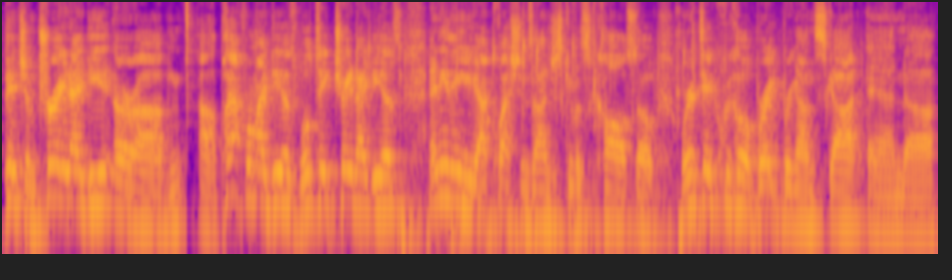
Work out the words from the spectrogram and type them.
pitch him trade idea or um, uh, platform ideas. We'll take trade ideas. Anything you got questions on, just give us a call. So we're going to take a quick little break, bring on Scott, and uh,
